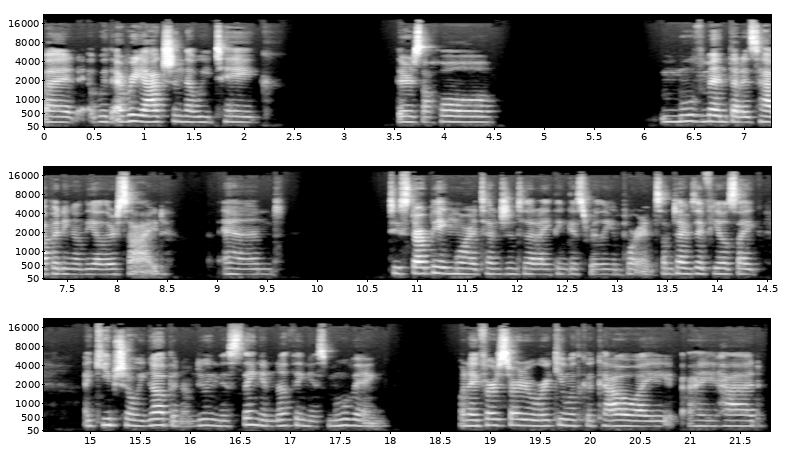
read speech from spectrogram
But with every action that we take there's a whole movement that is happening on the other side. And to start paying more attention to that i think is really important. Sometimes it feels like i keep showing up and i'm doing this thing and nothing is moving. When i first started working with cacao i i had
